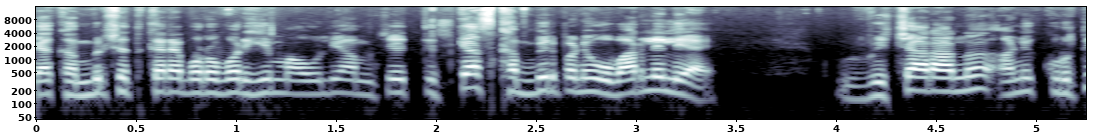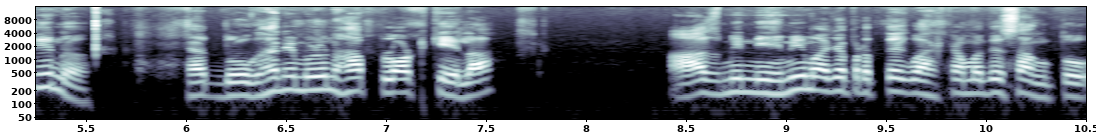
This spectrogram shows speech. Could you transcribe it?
या खंबीर शेतकऱ्याबरोबर ही माऊली आमची तितक्याच खंबीरपणे उभारलेली आहे. विचारानं आणि कृतीनं ह्या दोघांनी मिळून हा प्लॉट केला. आज मी नेहमी माझ्या प्रत्येक भाषणामध्ये सांगतो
